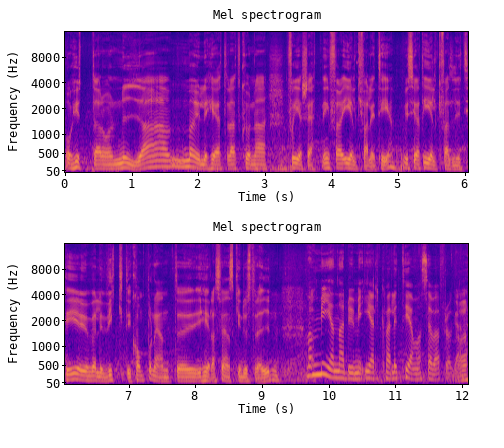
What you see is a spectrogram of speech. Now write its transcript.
och hitta då nya möjligheter att kunna få ersättning för elkvalitet. Vi ser att elkvalitet är ju en väldigt viktig komponent eh, i hela svensk industri. Vad menar du med elkvalitet måste jag bara fråga.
